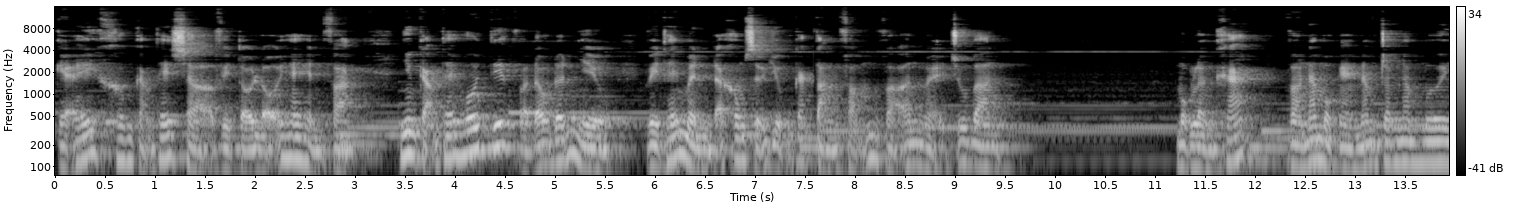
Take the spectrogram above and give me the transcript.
kẻ ấy không cảm thấy sợ vì tội lỗi hay hình phạt, nhưng cảm thấy hối tiếc và đau đớn nhiều vì thấy mình đã không sử dụng các tặng phẩm và ân huệ Chúa ban. Một lần khác, vào năm 1550,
